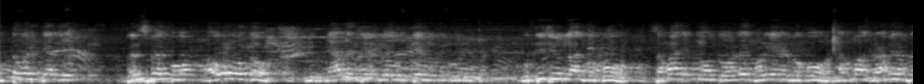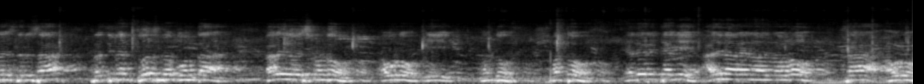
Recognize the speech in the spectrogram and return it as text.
ಉತ್ತಮ ರೀತಿಯಲ್ಲಿ ಬೆಳೆಸಬೇಕು ಅವರು ಒಂದು ಜ್ಞಾನ ಜ್ಞಾನಜೀವಿಗಳು ಉದ್ಯಮಿ ಬುದ್ಧಿಜೀವಿಗಳಾಗಬೇಕು. ಸಮಾಜಕ್ಕೆ ಒಂದು ಒಳ್ಳೆ ಕೊಡುಗೆ ನೀಡಬೇಕು. ನಮ್ಮ ಗ್ರಾಮೀಣ ಪ್ರದೇಶದಲ್ಲಿ ಸಹ ಪ್ರತಿಭೆ ತೋರಿಸಬೇಕು ಅಂತ ಕಾರ್ಯನಿರ್ವಹಿಸಿಕೊಂಡು ಅವರು ಈ ಒಂದು ಮತ್ತು ಅದೇ ರೀತಿಯಾಗಿ ಆದಿನಾರಾಯಣನವರು ಸಹ ಅವರು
